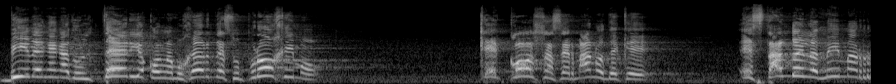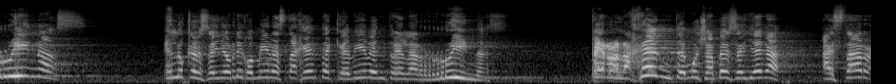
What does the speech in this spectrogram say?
viven en adulterio con la mujer de su prójimo. Qué cosas, hermanos, de que estando en las mismas ruinas, es lo que el Señor dijo, mira esta gente que vive entre las ruinas. Pero la gente muchas veces llega a estar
